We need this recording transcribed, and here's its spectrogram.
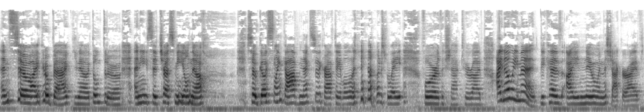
And so i go back you know and he said trust me you'll know so go slink off next to the craft table and just wait for the Shaq to arrive. I know what he meant because I knew when the Shaq arrived.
